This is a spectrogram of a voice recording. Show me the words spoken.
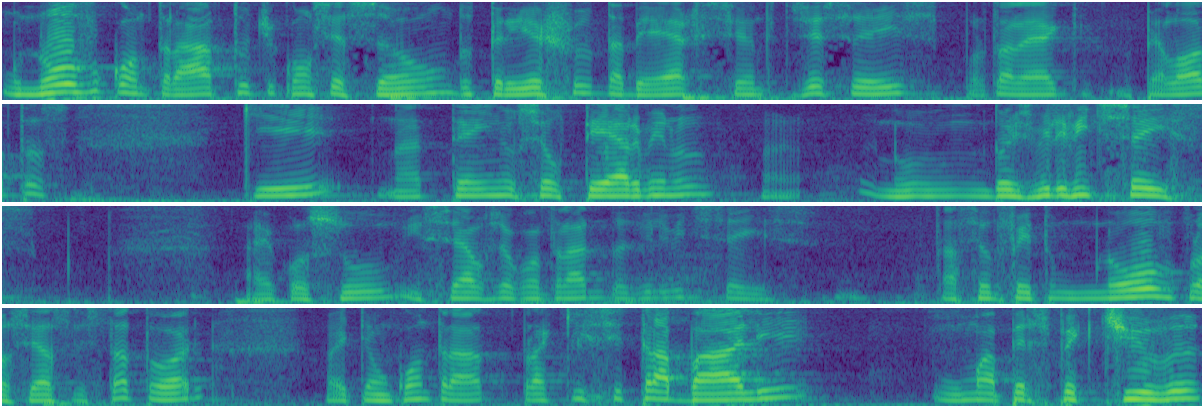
o novo contrato de concessão do trecho da BR-116, Porto Alegre, Pelotas, que né, tem o seu término né, no, em 2026. A Ecosul encerra o seu contrato em 2026. Está sendo feito um novo processo licitatório, vai ter um contrato para que se trabalhe uma perspectiva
